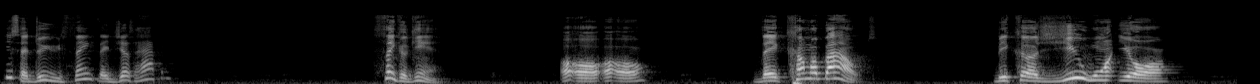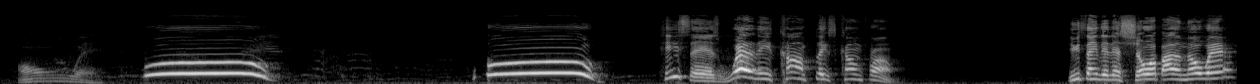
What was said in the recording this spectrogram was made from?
He said, Do you think they just happened? Think again. Uh oh, uh oh. They come about because you want your own way. Woo! Woo! He says, Where do these conflicts come from? You think they just show up out of nowhere?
